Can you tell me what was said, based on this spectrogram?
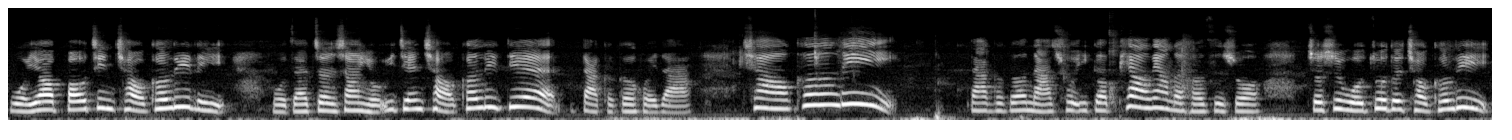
我要包进巧克力里。我在镇上有一间巧克力店。大哥哥回答：“巧克力。”大哥哥拿出一个漂亮的盒子，说：“这是我做的巧克力，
